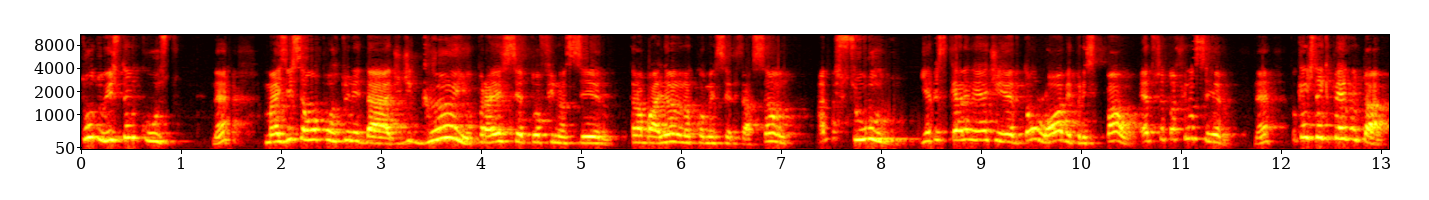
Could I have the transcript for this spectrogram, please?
tudo isso tem custo. Né? Mas isso é uma oportunidade de ganho para esse setor financeiro trabalhando na comercialização absurdo. E eles querem ganhar dinheiro. Então, o lobby principal é do setor financeiro. Né? Porque a gente tem que perguntar:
